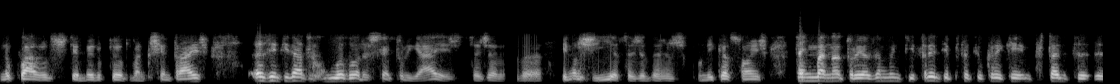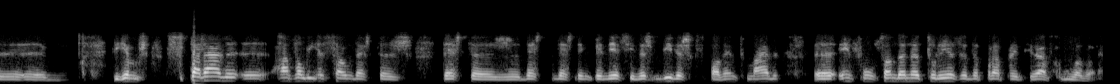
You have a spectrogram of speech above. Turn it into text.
no quadro do Sistema Europeu de Bancos Centrais. As entidades reguladoras setoriais, seja da energia, seja das comunicações, têm uma natureza muito diferente e, portanto, eu creio que é importante, digamos, separar a avaliação destas, destas, desta, desta independência e das medidas que se podem tomar em função da natureza da própria entidade reguladora.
